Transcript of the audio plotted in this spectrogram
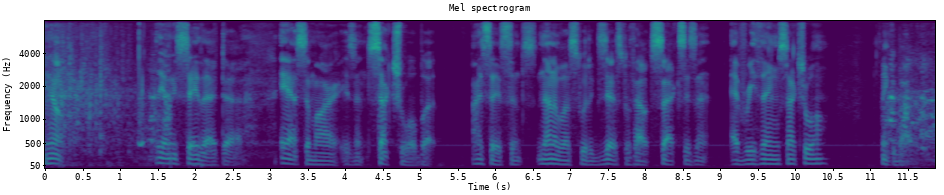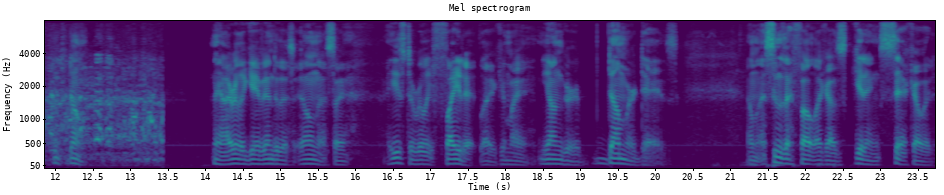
You know, they always say that uh, ASMR isn't sexual, but I say since none of us would exist without sex, isn't everything sexual? Think about it. Don't. Man, I really gave into this illness. I, I used to really fight it, like in my younger, dumber days. As soon as I felt like I was getting sick, I would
